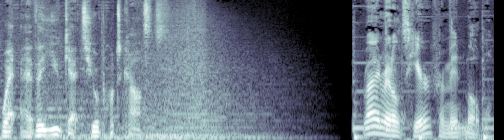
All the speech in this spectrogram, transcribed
wherever you get your podcasts. Ryan Reynolds here from Mint Mobile.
